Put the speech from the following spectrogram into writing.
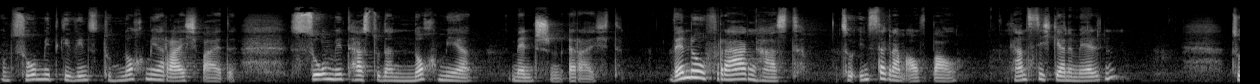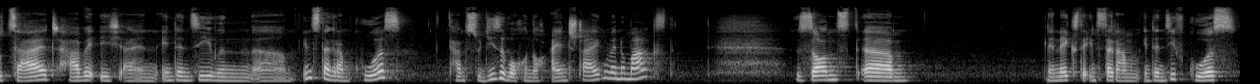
und somit gewinnst du noch mehr Reichweite. Somit hast du dann noch mehr Menschen erreicht. Wenn du Fragen hast zu Instagram-Aufbau, kannst dich gerne melden. Zurzeit habe ich einen intensiven äh, Instagram-Kurs. Kannst du diese Woche noch einsteigen, wenn du magst. Sonst ähm, der nächste Instagram-Intensivkurs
